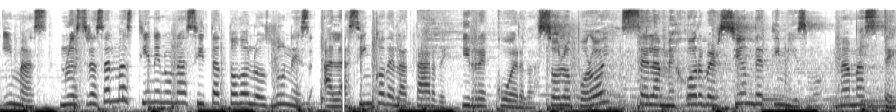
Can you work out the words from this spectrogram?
y más. Nuestras almas tienen una cita todos los lunes a las 5 de la tarde y recuerda, solo por hoy, sé la mejor versión de ti mismo. Namaste.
